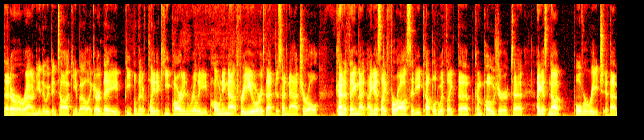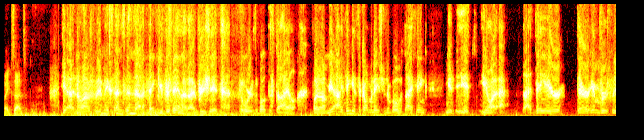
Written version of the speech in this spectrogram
that are around you that we've been talking about, like are they people that have played a key part in really honing that for you, or is that just a natural kind of thing that I guess like ferocity coupled with like the composure to I guess not overreach if that makes sense. Yeah, no, absolutely makes sense, and uh, thank you for saying that. I appreciate that. the words about the style, but um, yeah, I think it's a combination of both. I think it, it you know, they are they're inversely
